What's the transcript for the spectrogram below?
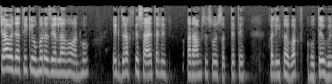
کیا وجہ تھی کہ عمر رضی اللہ عنہ ایک درخت کے سائے تلے آرام سے سوچ سکتے تھے؟ خلیفہ وقت ہوتے ہوئے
